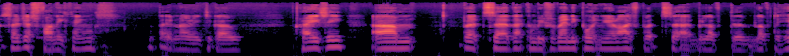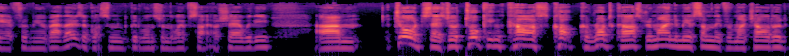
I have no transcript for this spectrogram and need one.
so just funny things. They no need to go crazy. Um, but uh, that can be from any point in your life. But uh, I'd love to love to hear from you about those. I've got some good ones from the website. I'll share with you. Um, George says, Your talking cast, cock rodcast reminded me of something from my childhood.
